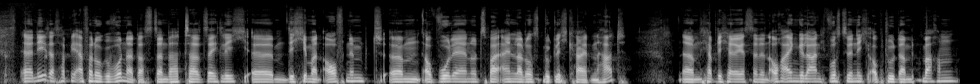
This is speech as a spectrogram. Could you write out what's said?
äh, nee, das hat mich einfach nur gewundert, dass dann da tatsächlich ähm, dich jemand aufnimmt, ähm, obwohl er ja nur zwei Einladungsmöglichkeiten hat. Ähm, ich habe dich ja gestern dann auch eingeladen. Ich wusste nicht, ob du da mitmachen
